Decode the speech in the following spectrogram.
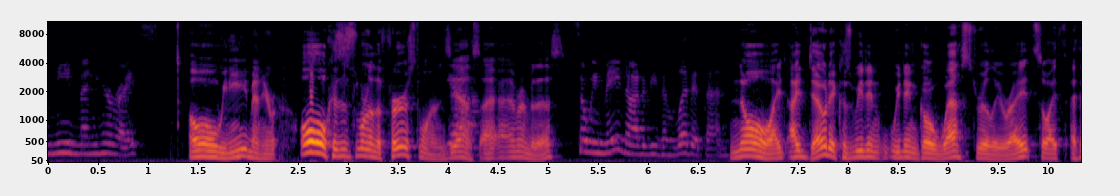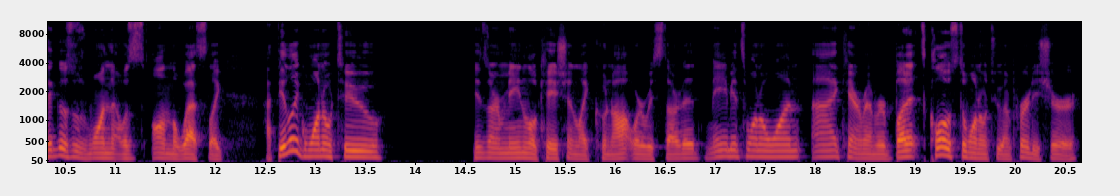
We need menhir rights. Oh, we need menhir. Oh, because this is one of the first ones. Yeah. Yes, I, I, remember this. So we may not have even lit it then. No, I, I doubt it because we didn't we didn't go west really, right? So I, th I think this was one that was on the west. Like I feel like 102 is our main location, like Cuanacht where we started. Maybe it's 101. I can't remember, but it's close to 102. I'm pretty sure.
